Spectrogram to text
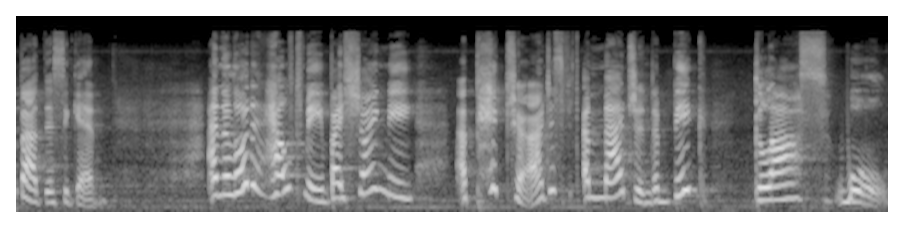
about this again. And the Lord helped me by showing me a picture. I just imagined a big glass wall,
